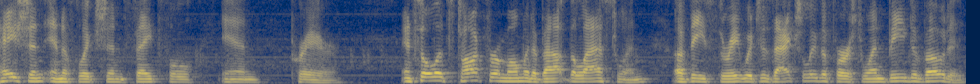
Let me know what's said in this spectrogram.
patient in affliction, faithful in prayer. And so let's talk for a moment about the last one of these three, which is actually the first one be devoted.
